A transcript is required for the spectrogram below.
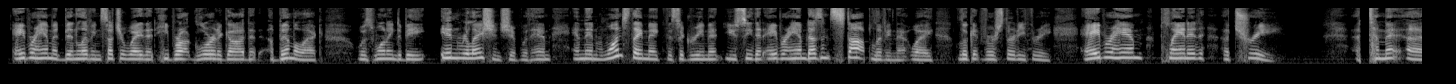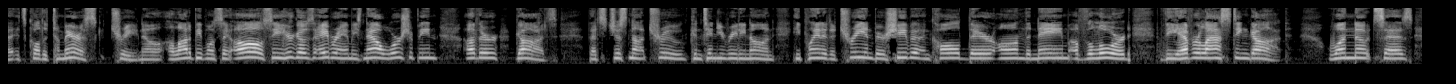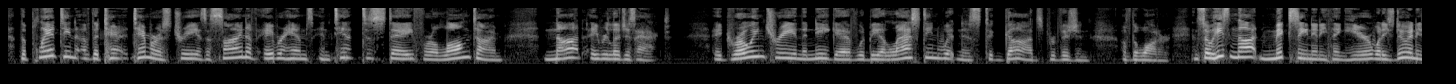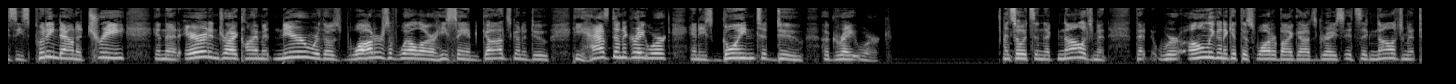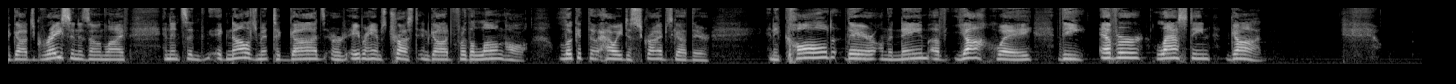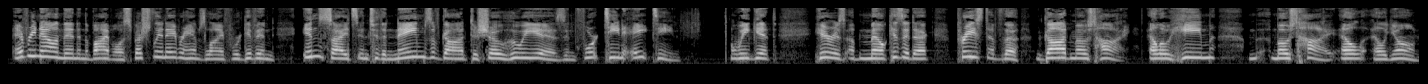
Abraham had been living such a way that he brought glory to God that Abimelech was wanting to be in relationship with him. And then once they make this agreement, you see that Abraham doesn't stop living that way. Look at verse 33. Abraham planted a tree. Uh, it's called a tamarisk tree. Now, a lot of people say, oh, see, here goes Abraham. He's now worshiping other gods. That's just not true. Continue reading on. He planted a tree in Beersheba and called there on the name of the Lord, the everlasting God. One note says the planting of the tamarisk tree is a sign of Abraham's intent to stay for a long time, not a religious act. A growing tree in the Negev would be a lasting witness to God's provision of the water. And so he's not mixing anything here. What he's doing is he's putting down a tree in that arid and dry climate near where those waters of well are. He's saying God's going to do, he has done a great work, and he's going to do a great work. And so it's an acknowledgement that we're only going to get this water by God's grace. It's acknowledgement to God's grace in his own life, and it's an acknowledgement to God's or Abraham's trust in God for the long haul. Look at the, how he describes God there. And he called there on the name of Yahweh, the everlasting God. Every now and then in the Bible, especially in Abraham's life, we're given insights into the names of God to show who he is. In 1418, we get here is Melchizedek, priest of the God Most High, Elohim Most High, El Elyon.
